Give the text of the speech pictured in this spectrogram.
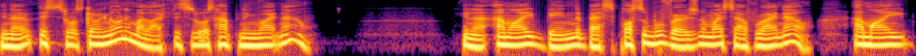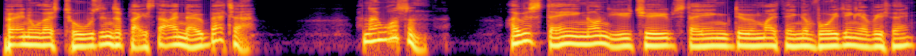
You know, this is what's going on in my life. This is what's happening right now. You know, am I being the best possible version of myself right now? am I putting all those tools into place that I know better? And I wasn't. I was staying on YouTube, staying, doing my thing, avoiding everything.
